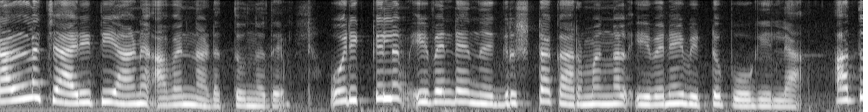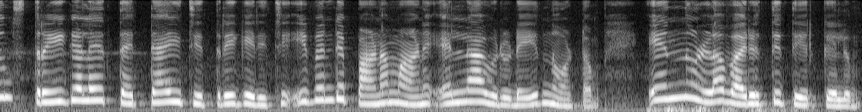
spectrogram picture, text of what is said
കള്ള ചാരിറ്റിയാണ് അവൻ നടത്തുന്നത്. ഒരിക്കലും ഇവന്റെ നികൃഷ്ട കർമ്മങ്ങൾ ഇവനെ വിട്ടു പോകില്ല അതും സ്ത്രീകളെ തെറ്റായി ചിത്രീകരിച്ച് ഇവന്റെ പണമാണ് എല്ലാവരുടെയും നോട്ടം എന്നുള്ള വരുത്തി തീർക്കലും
